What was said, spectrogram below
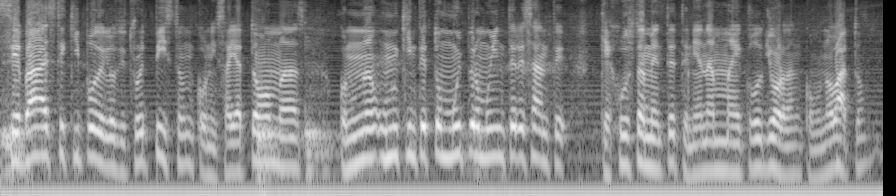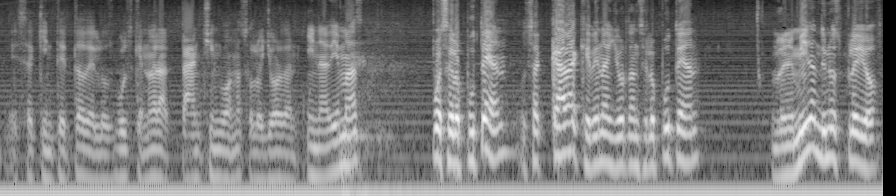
Se va a este equipo de los Detroit Pistons con Isaiah Thomas, con una- un quinteto muy pero muy interesante, que justamente tenían a Michael Jordan como novato, esa quinteta de los Bulls que no era tan chingona, solo Jordan y nadie más. Pues se lo putean, o sea, cada que ven a Jordan se lo putean, lo eliminan de unos playoffs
